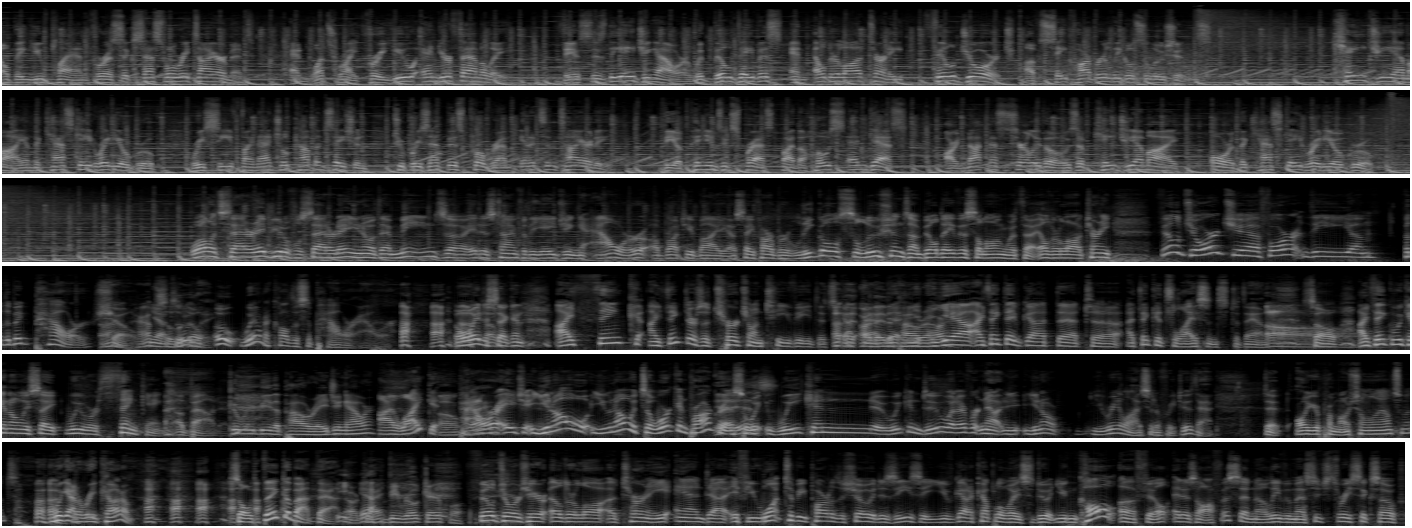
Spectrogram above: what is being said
helping you plan for a successful retirement and what's right for you and your family. This is the Aging Hour with Bill Davis and elder law attorney Phil George of Safe Harbor Legal Solutions. KGMI and the Cascade Radio Group receive financial compensation to present this program in its entirety. The opinions expressed by the hosts and guests are not necessarily those of KGMI or the Cascade Radio Group. Well, it's Saturday, beautiful Saturday. You know what that means. Uh, it is time for the Aging Hour, uh, brought to you by uh, Safe Harbor Legal Solutions. I'm Bill Davis, along with uh, elder law attorney Phil George uh, for the um, for the Big Power Show. absolutely. Yeah, oh, we ought to call this a Power Hour. oh, wait a second. I think I think there's a church on TV that's got. Uh, are that- they the Power Hour? Yeah, I think they've got that. Uh, I think it's licensed to them. So I think we can only say we were thinking about it. Could we be the Power Aging Hour? I like it. Okay. Power Aging. You know, you know, it's a work in progress. We we can we can do whatever. Now, you, you know, you realize that if we do that, that all your promotional announcements, we got to recut them. so think about that. Okay. Yeah, be real careful. Phil George here, elder law attorney. And uh, if you want to be part of the show, it is easy. You've got a couple of ways to do it. You can call uh, Phil at his office and uh, leave a message 360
